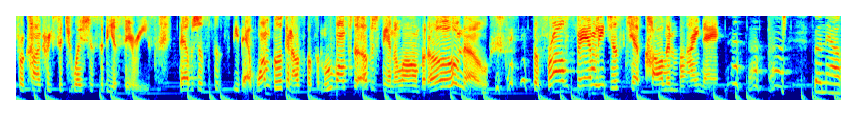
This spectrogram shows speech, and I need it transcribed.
for Concrete Situations to be a series. That was just supposed to be that one book, and I was supposed to move on to the other standalone. But oh no, the Frost family just kept calling my name. so now,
